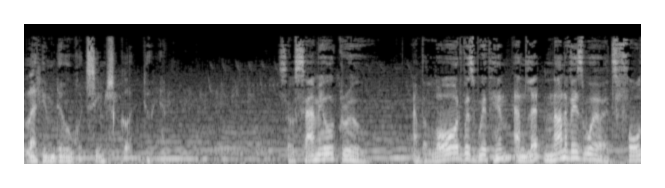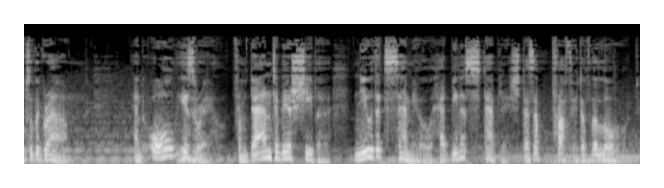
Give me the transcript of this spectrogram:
Let him do what seems good to him. So Samuel grew, and the Lord was with him, and let none of his words fall to the ground. And all Israel, from Dan to Beersheba, knew that Samuel had been established as a prophet of the Lord.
